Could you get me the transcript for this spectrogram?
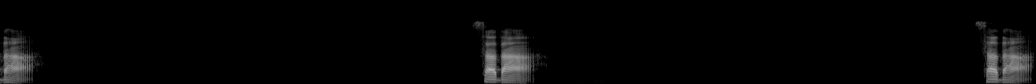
ださださだ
